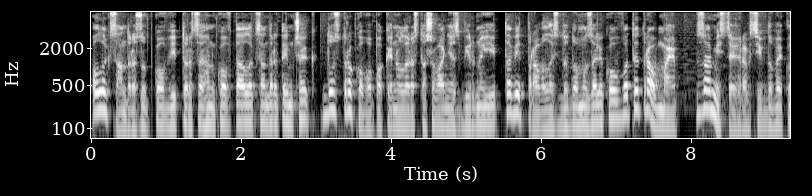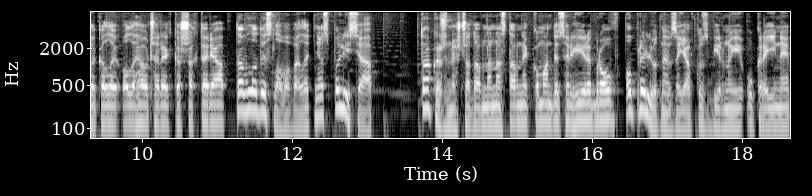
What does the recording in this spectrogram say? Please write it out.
Олександр Зубков, Віктор Циганков та Олександр Тимчик достроково покинули розташування збірної та відправились додому заліковувати травми. Замість цих гравців довикликали Олега Очередька з Шахтаря та Владислава Велетня з Полісся. Також нещодавно наставник команди Сергій Ребров оприлюднив заявку збірної України,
